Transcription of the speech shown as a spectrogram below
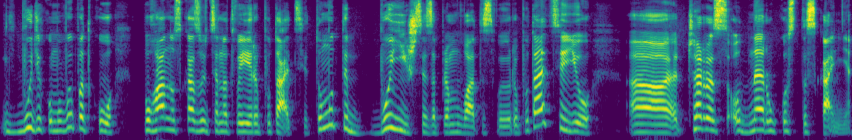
в будь-якому випадку погано сказується на твоїй репутації. Тому ти боїшся запрямувати свою репутацію е, через одне рукостискання.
